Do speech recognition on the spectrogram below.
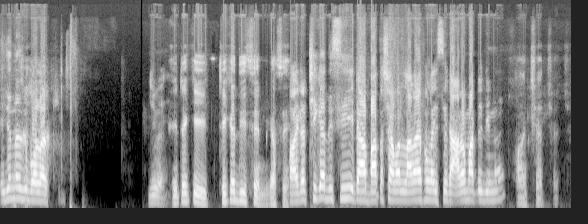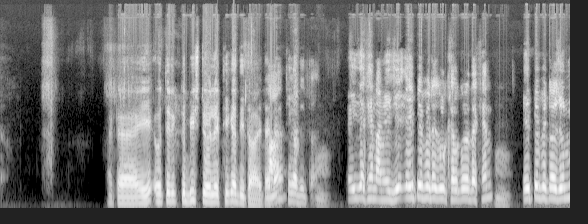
এই জন্য আর কি। বলার কি জি ভাই। এটা কি ঠিকা দিয়েছেন গাছে? এটা ঠিকা দিছি এটা বাতাসে আবার ফেলাইছে এটা আরও মাটি দিমু। আচ্ছা আচ্ছা আচ্ছা। এটা এই অতিরিক্ত বৃষ্টি হলে ঠিকা দিতে হয় তাই না? ঠিকা দিতে। এই দেখেন আমি যে এই পেঁপেটা গুলো খেয়াল করে দেখেন এই পেঁপেটার জন্য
